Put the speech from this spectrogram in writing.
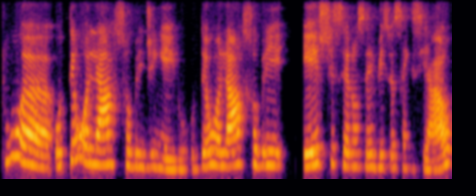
tua, o teu olhar sobre dinheiro, o teu olhar sobre este ser um serviço essencial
